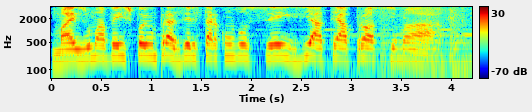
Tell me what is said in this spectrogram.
Mais uma vez foi um prazer estar com vocês e até a próxima!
